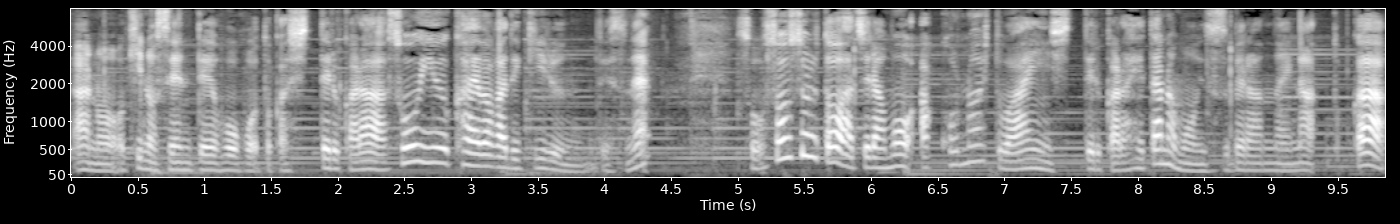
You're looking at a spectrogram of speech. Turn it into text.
あの、木の剪定方法とか知ってるから、そういう会話ができるんですね。そう、そうするとあちらも、あ、この人ワイン知ってるから下手なもんにすべらんないなとか、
